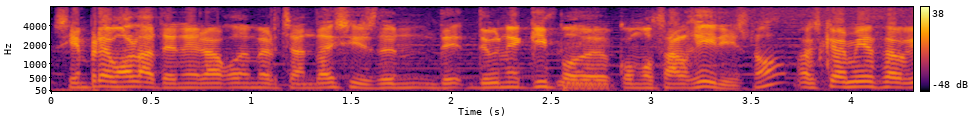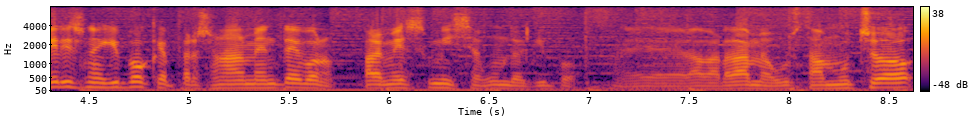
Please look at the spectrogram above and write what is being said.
siempre mola tener algo de merchandising de, un equipo como Zalgiris, ¿no? Es que a mí Zalgiris es un equipo que personalmente, bueno, para mí es mi segundo equipo. la verdad, me gusta mucho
